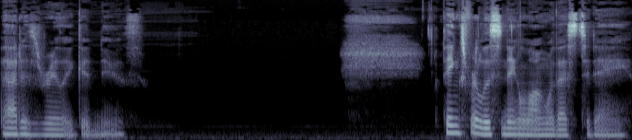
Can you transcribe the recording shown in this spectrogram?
That is really good news. Thanks for listening along with us today.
